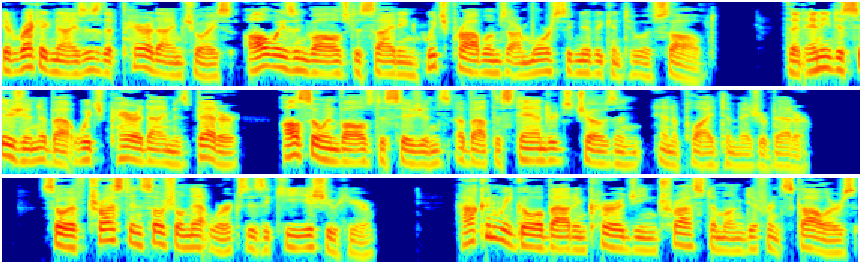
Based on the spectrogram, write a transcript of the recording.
It recognizes that paradigm choice always involves deciding which problems are more significant to have solved, that any decision about which paradigm is better also involves decisions about the standards chosen and applied to measure better. So if trust in social networks is a key issue here, how can we go about encouraging trust among different scholars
